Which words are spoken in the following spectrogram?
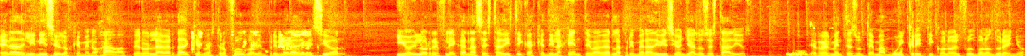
era del inicio de los que me enojaba, pero la verdad que nuestro fútbol en primera división, y hoy lo reflejan las estadísticas que ni la gente va a ver la primera división ya a los estadios, eh, realmente es un tema muy crítico lo del fútbol hondureño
